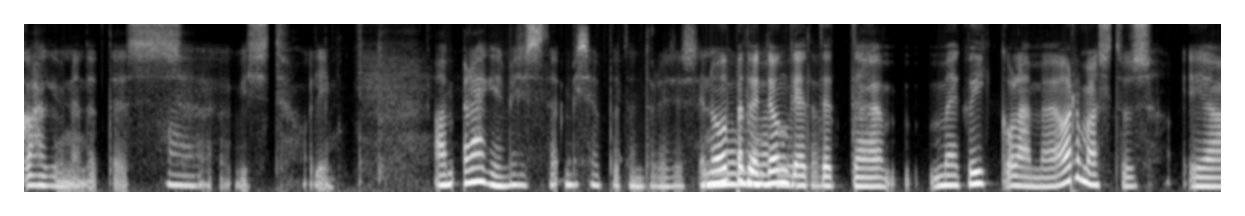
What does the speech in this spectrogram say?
kahekümnendates ah. vist oli. aga räägi, mis, mis see õppetund oli siis? no õppetund ongi, et, et äh, me kõik oleme armastus ja,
